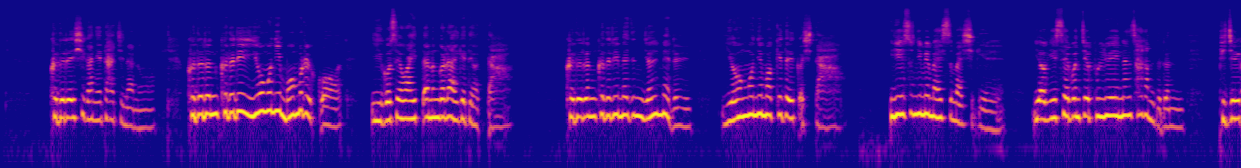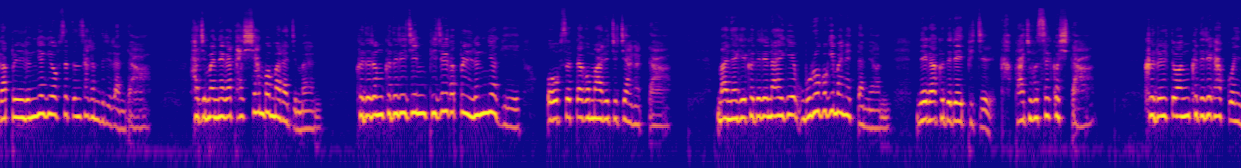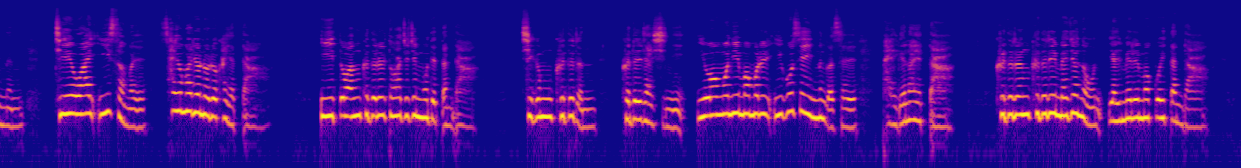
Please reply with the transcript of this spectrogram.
그들의 시간이 다 지난 후 그들은 그들이 영원히 머무를 곳 이곳에 와 있다는 걸 알게 되었다. 그들은 그들이 맺은 열매를 영원히 먹게 될 것이다. 예수님이 말씀하시길 여기 세 번째 분류에 있는 사람들은 빚을 갚을 능력이 없었던 사람들이란다. 하지만 내가 다시 한번 말하지만 그들은 그들이 진 빚을 갚을 능력이 없었다고 말해주지 않았다. 만약에 그들이 나에게 물어보기만 했다면 내가 그들의 빚을 갚아주었을 것이다. 그들 또한 그들이 갖고 있는 지혜와 이성을 사용하려 노력하였다. 이 또한 그들을 도와주진 못했단다. 지금 그들은 그들 자신이 영원히 머무를 이곳에 있는 것을 발견하였다. 그들은 그들이 맺어놓은 열매를 먹고 있단다.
